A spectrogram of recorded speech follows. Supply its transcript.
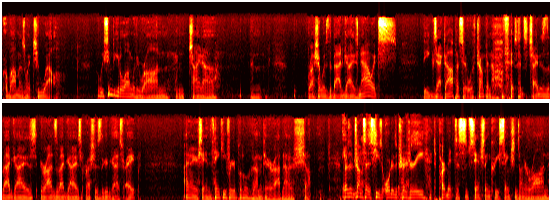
Obama's went too well. But we seem to get along with Iran and China, and Russia was the bad guys. Now it's the exact opposite with Trump in office. It's China's the bad guys, Iran's the bad guys, and Russia's the good guys, right? I know you're saying thank you for your political commentary, Rob. Now shut up. President Trump says he's ordered the Treasury Department to substantially increase sanctions on Iran.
